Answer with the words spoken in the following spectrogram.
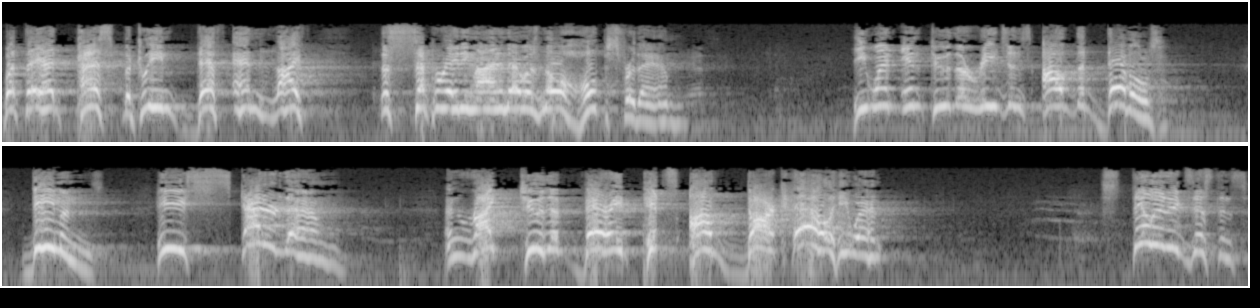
But they had passed between death and life, the separating line, and there was no hopes for them. He went into the regions of the devils, demons. He scattered them. And right to the very pits of dark hell he went. Still in existence.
